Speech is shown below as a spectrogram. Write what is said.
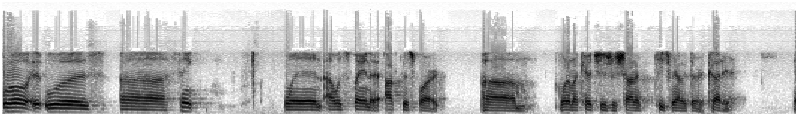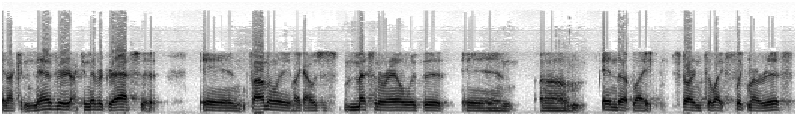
Well, it was uh, I think when I was playing at Optimist Park. Um, one of my coaches was trying to teach me how to throw a cutter and I could never I could never grasp it. And finally, like I was just messing around with it, and um, end up like starting to like flick my wrist,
